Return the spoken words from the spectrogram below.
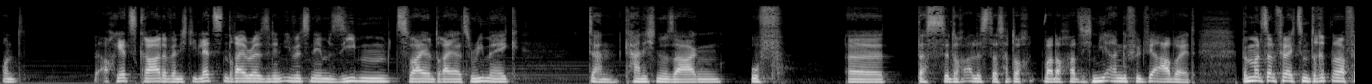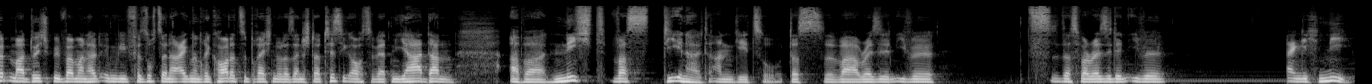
Und auch jetzt gerade, wenn ich die letzten drei Resident Evils nehme, sieben, zwei und drei als Remake, dann kann ich nur sagen, uff, äh, das sind doch alles, das hat doch, war doch, hat sich nie angefühlt wie Arbeit. Wenn man es dann vielleicht zum dritten oder vierten Mal durchspielt, weil man halt irgendwie versucht, seine eigenen Rekorde zu brechen oder seine Statistik aufzuwerten, ja, dann. Aber nicht, was die Inhalte angeht, so. Das war Resident Evil, das war Resident Evil eigentlich nie.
